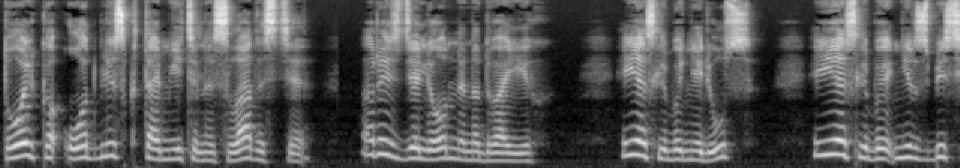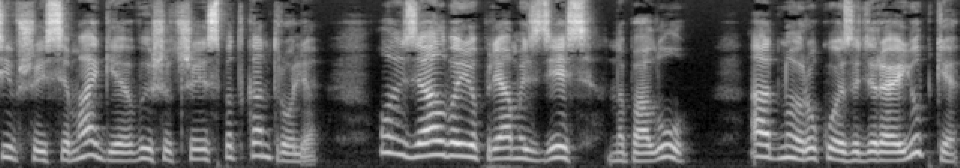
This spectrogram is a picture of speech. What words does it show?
только отблеск томительной сладости, разделенный на двоих. Если бы не Рюс, если бы не взбесившаяся магия, вышедшая из-под контроля, он взял бы ее прямо здесь, на полу, одной рукой задирая юбки,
